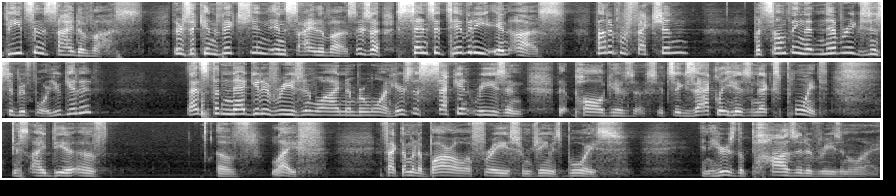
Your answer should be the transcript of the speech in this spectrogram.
beats inside of us. There's a conviction inside of us, there's a sensitivity in us, not a perfection, but something that never existed before. You get it? That's the negative reason why, number one. Here's the second reason that Paul gives us. It's exactly his next point this idea of, of life. In fact, I'm going to borrow a phrase from James Boice, and here's the positive reason why.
